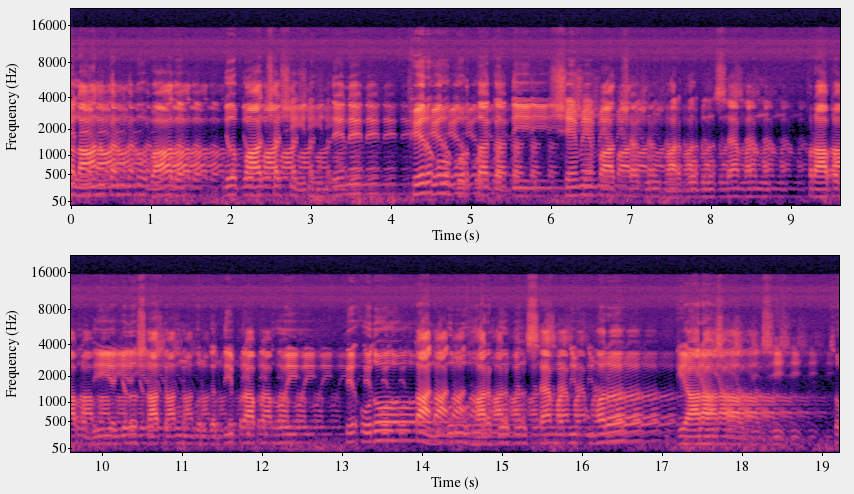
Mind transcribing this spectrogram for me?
ਐਲਾਨ ਕਰਨ ਤੋਂ ਬਾਅਦ ਜਦੋਂ ਪਾਤਸ਼ਾਹ ਸ਼ਹੀਦ ਹੁੰਦੇ ਨੇ, ਫਿਰ ਉਹ ਗੁਰਤਾ ਗੱਦੀ ਛੇਵੇਂ ਪਾਤਸ਼ਾਹ ਗੁਰੂ ਹਰਗੋਬਿੰਦ ਸਾਹਿਬ ਨੂੰ ਪ੍ਰਾਪਤ ਹੁੰਦੀ ਹੈ। ਜਦੋਂ ਸਤਿਗੁਰੂ ਗੁਰਗੱਦੀ ਪ੍ਰਾਪਤ ਹੋਈ ਤੇ ਉਦੋਂ ਧੰਨ ਗੁਰੂ ਹਰਗੋਬਿੰਦ ਸਾਹਿਬ ਦੀ ਉਮਰ 11 ਸਾਲ ਦੀ ਸੀ। ਸੋ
